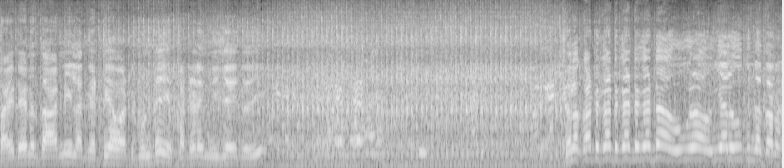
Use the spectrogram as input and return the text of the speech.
టైట్ అయిన తాడిని ఇలా గట్టిగా పట్టుకుంటే కట్టడం ఈజీ అవుతుంది. చలో కట్టు కట్టు కట్టు కట్టు. ఊ- ఉయ్యాల ఊతుందా తన?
